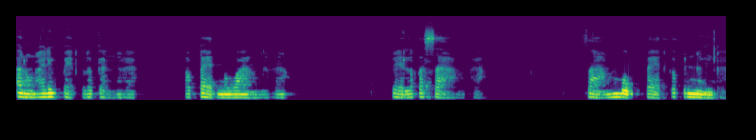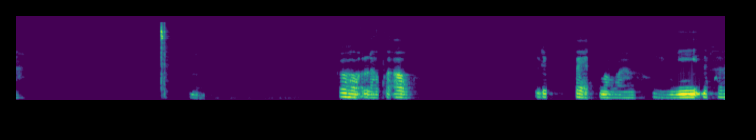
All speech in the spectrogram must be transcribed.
อะลงท้ายเลขแปดก็แล้วกันนะคะ เอาแปดมาวางนะคะแปดแล้วก็สามค่ะสามบวกแปดก็เป็นหนึ่งค่ะ ก็เราก็เอาเลขแปดมาวางอย่างนี้นะคะ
